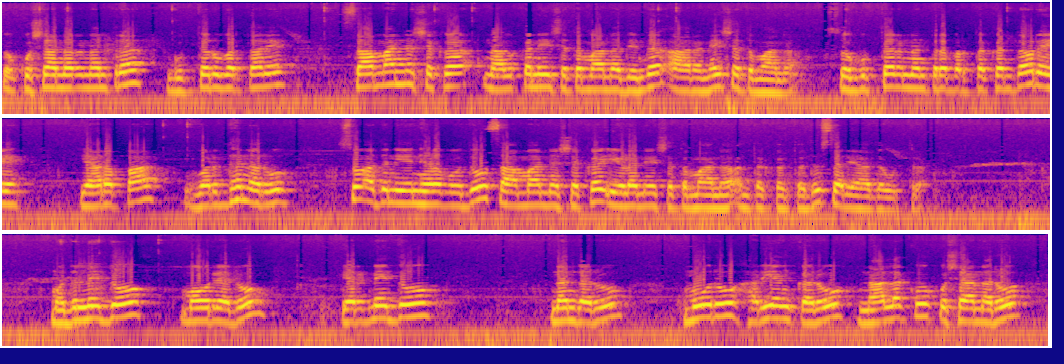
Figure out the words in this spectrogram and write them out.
ಸೊ ಕುಶಾನರ ನಂತರ ಗುಪ್ತರು ಬರ್ತಾರೆ. ಸಾಮಾನ್ಯ ಶಕ ನಾಲ್ಕನೇ ಶತಮಾನದಿಂದ ಆರನೇ ಶತಮಾನ. ಸೊ ಗುಪ್ತರ ನಂತರ ಬರ್ತಕ್ಕಂಥವ್ರೆ ಯಾರಪ್ಪ? ವರ್ಧನರು. ಸೊ ಅದನ್ನ ಏನು ಹೇಳ್ಬೋದು? ಸಾಮಾನ್ಯ ಶಕ ಏಳನೇ ಶತಮಾನ ಅಂತಕ್ಕಂಥದ್ದು ಸರಿಯಾದ ಉತ್ತರ. ಮೊದಲನೇದು ಮೌರ್ಯರು, ಎರಡನೇದು ನಂದರು, ಮೂರು ಹರಿಯಂಕರು, ನಾಲ್ಕು ಕುಶಾನರು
